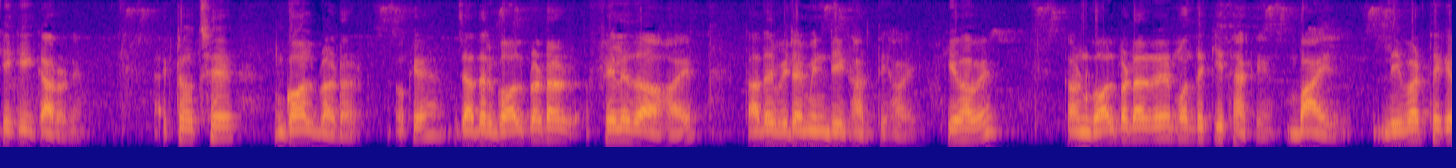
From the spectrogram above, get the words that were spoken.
কি কি কারণে। একটা হচ্ছে গল ব্লাডার ওকে যাদের গল ব্লাডার ফেলে দেওয়া হয়, তাদের ভিটামিন ডি ঘাটতি হয়। কীভাবে? কারণ গল ব্লাডারের মধ্যে কি থাকে? বাইল লিভার থেকে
